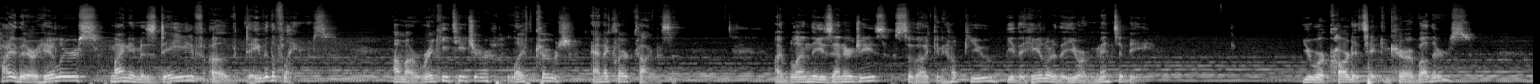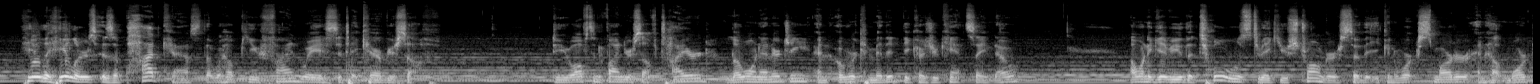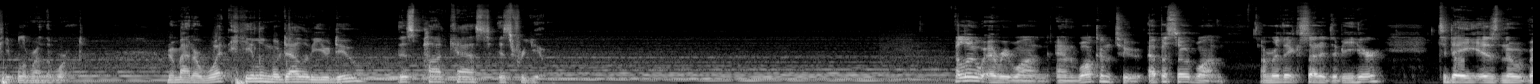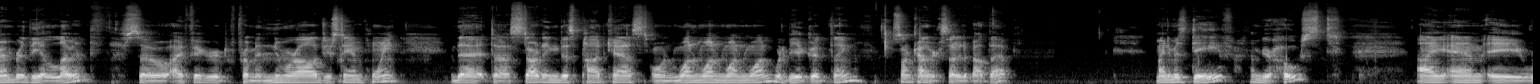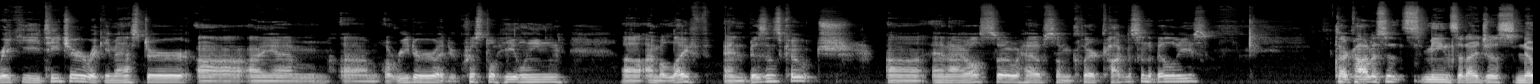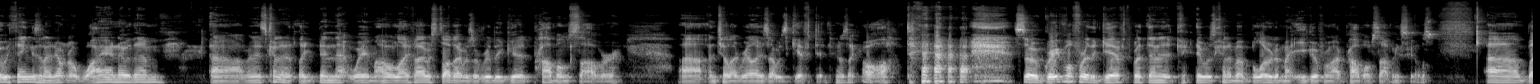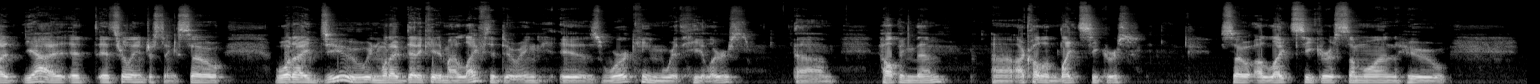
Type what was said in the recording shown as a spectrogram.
Hi there, healers. My name is Dave of Dave of the Flames. I'm a Reiki teacher, life coach, and a claircognizant. I blend these energies so that I can help you be the healer that you are meant to be. You work hard at taking care of others. Heal the Healers is a podcast that will help you find ways to take care of yourself. Do you often find yourself tired, low on energy, and overcommitted because you can't say no? I want to give you the tools to make you stronger so that you can work smarter and help more people around the world. No matter what healing modality you do, this podcast is for you. Hello, everyone, and welcome to episode one. I'm really excited to be here. Today is November the 11th, so I figured from a numerology standpoint that uh, starting this podcast on 1111 would be a good thing. So I'm kind of excited about that. My name is Dave. I'm your host. I am a Reiki teacher, Reiki master. Uh, I am um, a reader. I do crystal healing. Uh, I'm a life and business coach. Uh, and I also have some claircognizant abilities. Claircognizance means that I just know things and I don't know why I know them. Um, and it's kind of like been that way my whole life. I always thought I was a really good problem solver uh, until I realized I was gifted. I was like, oh, so grateful for the gift, but then it, it was kind of a blow to my ego for my problem solving skills. Uh, but yeah, it, it's really interesting. So, what I do and what I've dedicated my life to doing is working with healers, um, helping them. Uh, I call them light seekers. So, a light seeker is someone who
